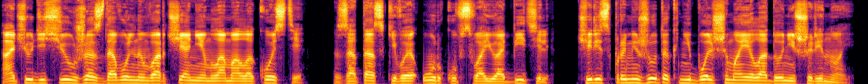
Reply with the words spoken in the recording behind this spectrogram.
а чудище уже с довольным ворчанием ломало кости, затаскивая урку в свою обитель через промежуток не больше моей ладони шириной.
